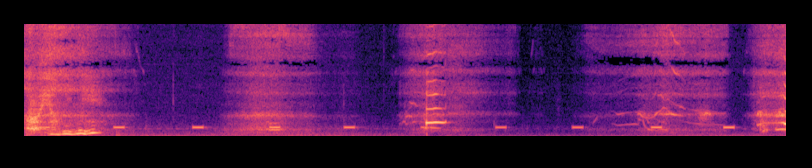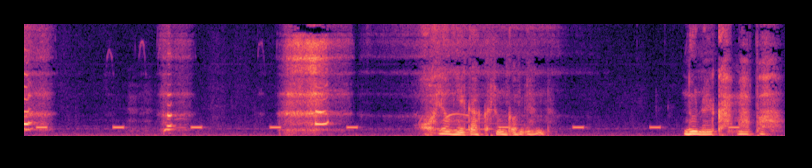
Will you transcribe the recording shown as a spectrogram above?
호영이니? 호영이가 그런 거면 눈을 감아봐.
